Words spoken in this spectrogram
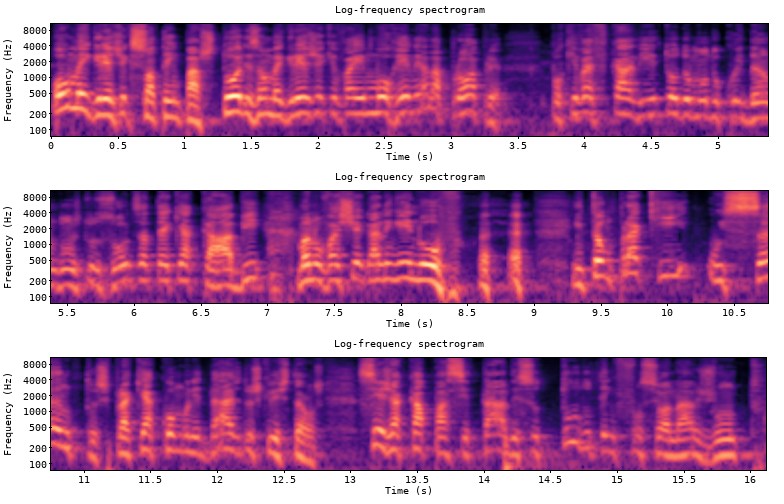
Ou uma igreja que só tem pastores é uma igreja que vai morrer nela própria. Porque vai ficar ali todo mundo cuidando uns dos outros até que acabe, mas não vai chegar ninguém novo. então, para que os santos, para que a comunidade dos cristãos seja capacitada, isso tudo tem que funcionar junto.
